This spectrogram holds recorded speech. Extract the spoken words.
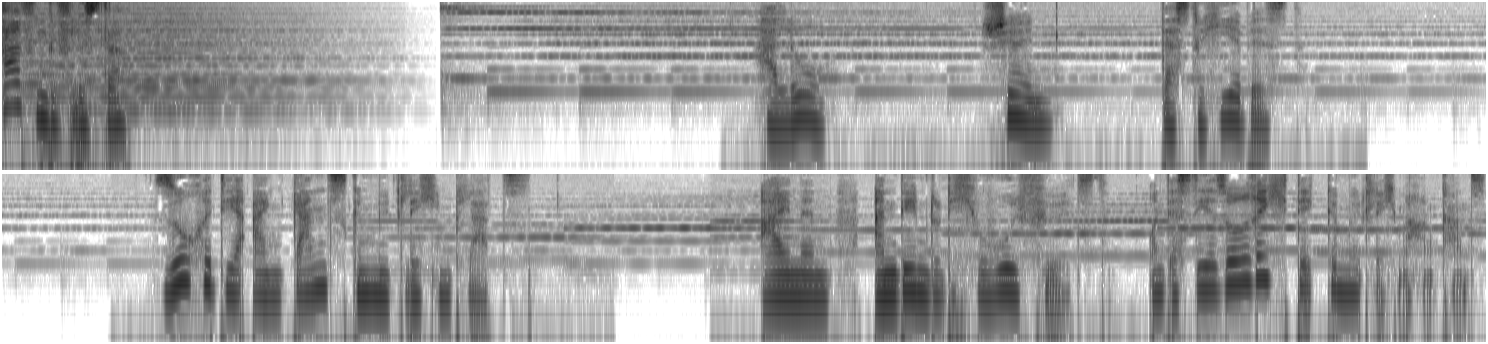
Hafengeflüster. Hallo, schön, dass du hier bist. Suche dir einen ganz gemütlichen Platz. Einen, an dem du dich wohlfühlst und es dir so richtig gemütlich machen kannst.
